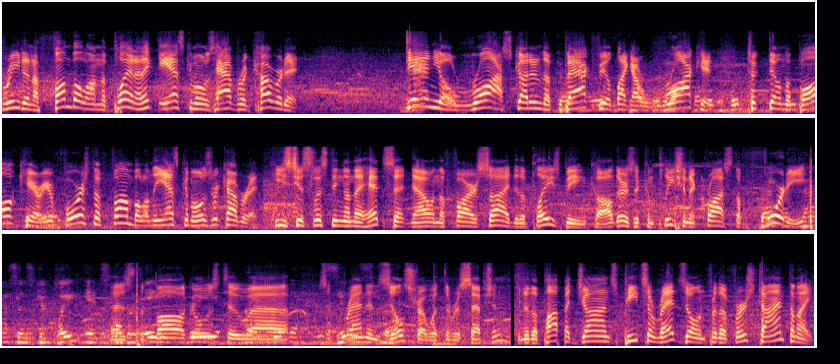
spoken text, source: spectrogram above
read and a fumble on the play. And I think the Eskimos have recovered it. Daniel Ross got into the backfield like a rocket, took down the ball carrier, forced a fumble, and the Eskimos recover it. He's just listening on the headset now on the far side to the plays being called. There's a completion across the 40 as the ball goes to, uh, Brandon Zylstra with the reception. Into the Papa John's Pizza red zone for the first time tonight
